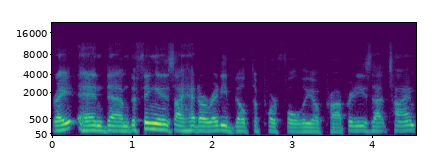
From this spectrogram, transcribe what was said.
right? And um, the thing is, I had already built a portfolio of properties that time,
